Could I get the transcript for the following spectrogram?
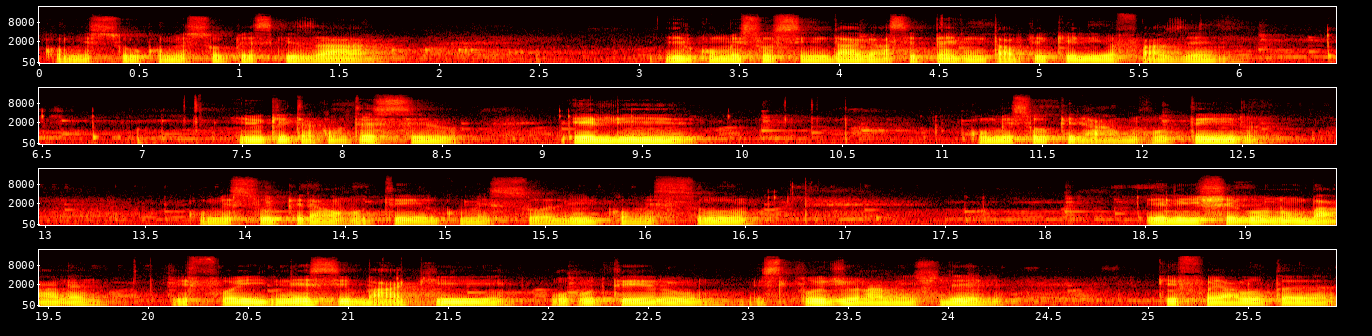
começou, começou a pesquisar. Ele começou a se indagar, a se perguntar o que, que ele ia fazer. E o que, que aconteceu? Ele começou a criar um roteiro. Começou a criar um roteiro, começou ali, começou. Ele chegou num bar, né? E foi nesse bar que o roteiro explodiu na mente dele, que foi a luta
